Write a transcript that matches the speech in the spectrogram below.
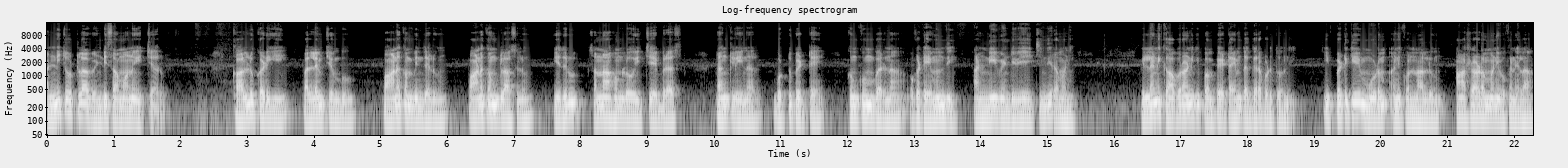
అన్ని చోట్ల వెండి సామాను ఇచ్చారు. కాళ్ళు కడిగి పల్లెం చెంబు పానకం బిందెలు పానకం గ్లాసులు ఎదురు సన్నాహంలో ఇచ్చే బ్రష్ టంగ్ క్లీనర్ బొట్టు పెట్టే కుంకుమ భరణ ఒకటేముంది? అన్నీ వెండివే ఇచ్చింది రమణి. పిల్లని కాపురానికి పంపే టైం దగ్గర పడుతోంది. ఇప్పటికే మూడం అని కొన్నాళ్ళు ఆషాఢం అని ఒక నెల.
